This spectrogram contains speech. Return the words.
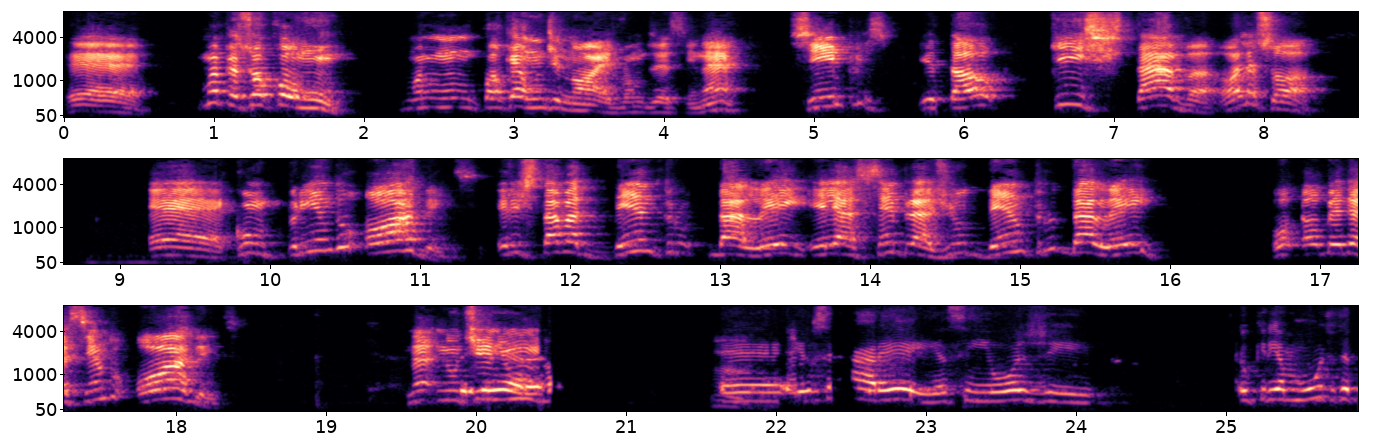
é, uma pessoa comum, um, qualquer um de nós, vamos dizer assim, né, simples, e tal, que estava, olha só, é, cumprindo ordens. Ele estava dentro da lei, ele sempre agiu dentro da lei, obedecendo ordens. Né? Não tinha nenhum... É, eu separei, assim, hoje, eu queria muito ter,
